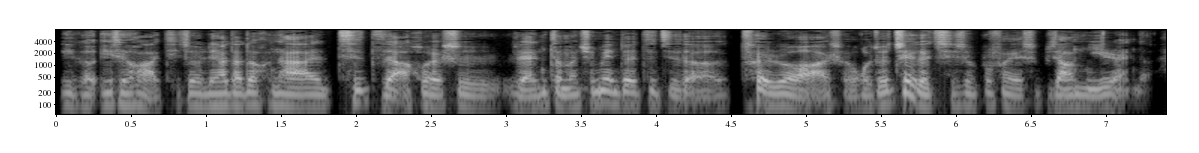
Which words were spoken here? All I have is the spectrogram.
一个一些话题，就聊到都和他妻子啊，或者是人怎么去面对自己的脆弱啊什么。我觉得这个其实部分也是比较迷人的。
